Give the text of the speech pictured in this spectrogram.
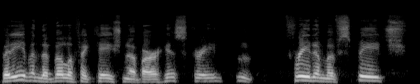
but even the vilification of our history, mm. freedom of speech,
